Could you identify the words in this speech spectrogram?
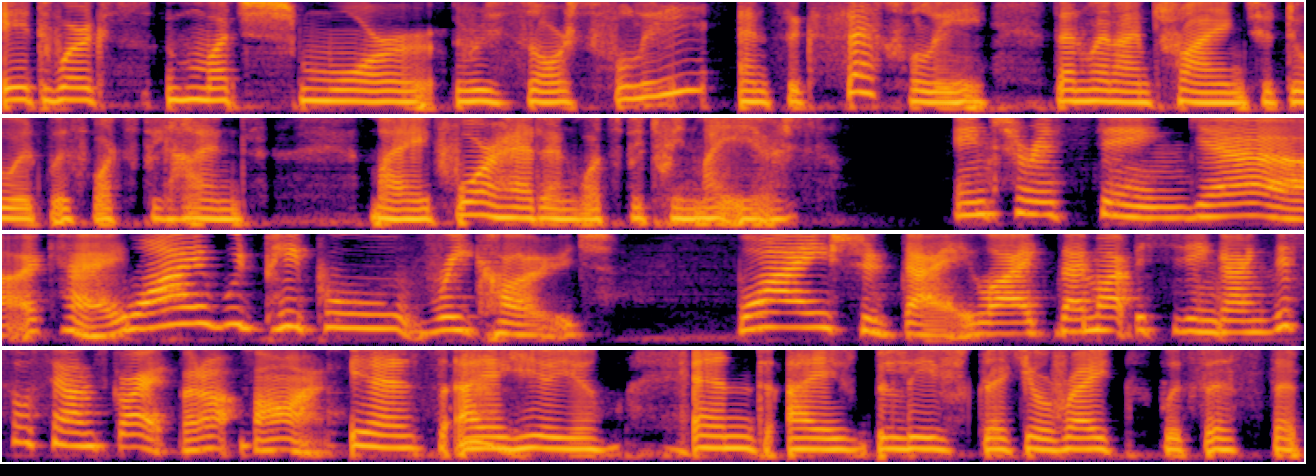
it works much more resourcefully and successfully than when I'm trying to do it with what's behind my forehead and what's between my ears. Interesting. Yeah. Okay. Why would people recode? Why should they? Like, they might be sitting going, This all sounds great, but I'm fine. Yes, I hear you. And I believe that you're right with this, that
